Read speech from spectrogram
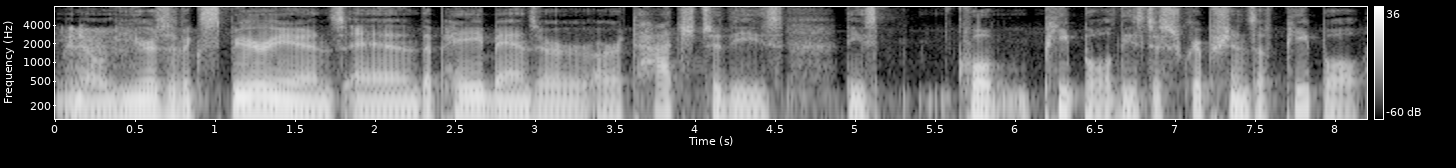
you know years of experience, and the pay bands are, are attached to these these quote people, these descriptions of people.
